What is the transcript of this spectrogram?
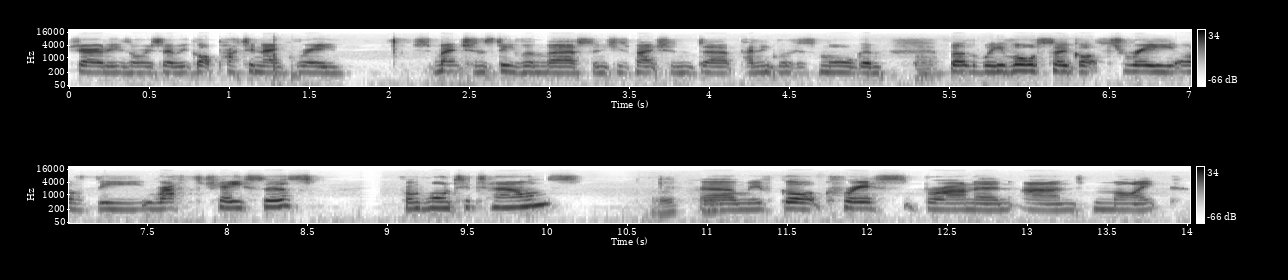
Jolie's already said, we've got Patti Negri. She's mentioned Stephen Merson. She's mentioned uh, Penny Griffiths Morgan, but we've also got three of the Wraith Chasers from Haunted Towns. Okay. Um, we've got Chris, Brannon, and Mike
